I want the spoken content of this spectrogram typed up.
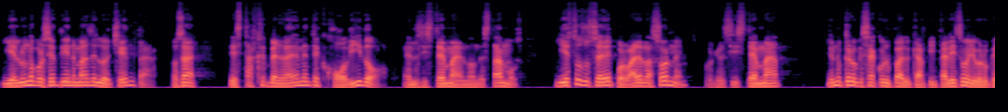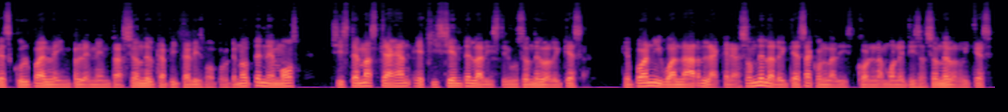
Y el 1% tiene más del 80%. O sea, está verdaderamente jodido el sistema en donde estamos. Y esto sucede por varias razones, porque el sistema yo no creo que sea culpa del capitalismo, yo creo que es culpa de la implementación del capitalismo, porque no tenemos sistemas que hagan eficiente la distribución de la riqueza, que puedan igualar la creación de la riqueza con la, con la monetización de la riqueza.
